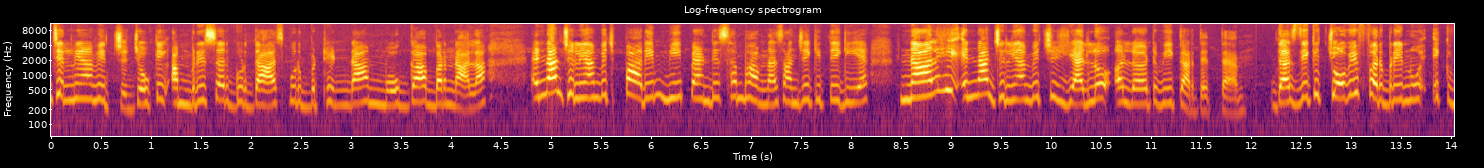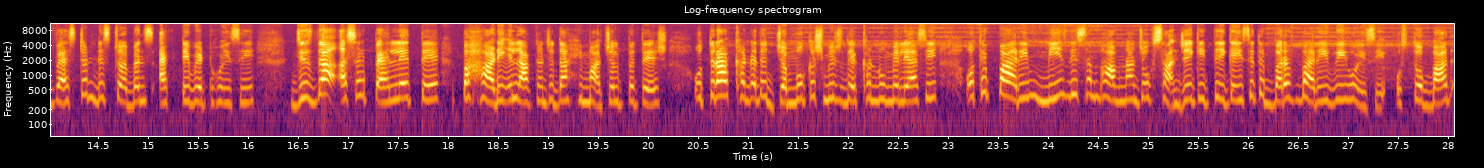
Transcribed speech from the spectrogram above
ਜ਼ਿਲ੍ਹਿਆਂ ਵਿੱਚ, ਜੋ ਕਿ ਅੰਮ੍ਰਿਤਸਰ, ਗੁਰਦਾਸਪੁਰ, ਬਠਿੰਡਾ, ਮੋਗਾ, ਬਰਨਾਲਾ ਇਹਨਾਂ ਜ਼ਿਲ੍ਹਿਆਂ ਵਿੱਚ ਭਾਰੀ ਮੀਂਹ ਪੈਣ ਦੀ ਸੰਭਾਵਨਾ ਸਾਂਝੀ ਕੀਤੀ ਗਈ ਹੈ। ਨਾਲ ਹੀ ਇਹਨਾਂ ਜ਼ਿਲ੍ਹਿਆਂ ਵਿੱਚ ਯੈਲੋ ਅਲਰਟ ਵੀ ਕਰ ਦਿੱਤਾ ਹੈ। ਦੱਸ ਦਈਏ ਕਿ 24 ਫਰਵਰੀ ਨੂੰ ਇੱਕ ਵੈਸਟਰਨ ਡਿਸਟਰਬੈਂਸ ਐਕਟੀਵੇਟ ਹੋਈ ਸੀ, ਜਿਸ ਦਾ ਅਸਰ ਪਹਿਲੇ ਤੇ ਪਹਾੜੀ ਇਲਾਕਿਆਂ ਜਿੱਦਾਂ ਹਿਮਾਚਲ ਪ੍ਰਦੇਸ਼, ਉੱਤਰਾਖੰਡ ਅਤੇ ਜੰਮੂ ਕਸ਼ਮੀਰ 'ਚ ਦੇਖਣ ਨੂੰ ਮਿਲਿਆ ਸੀ। ਉੱਥੇ ਭਾਰੀ ਮੀਂਹ ਦੀ ਸੰਭਾਵਨਾ ਜੋ ਸਾਂਝੀ ਕੀਤੀ ਗਈ ਸੀ ਤੇ ਬਰਫ਼ਬਾਰੀ ਵੀ ਹੋਈ ਸੀ। ਉਸ ਤੋਂ ਬਾਅਦ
